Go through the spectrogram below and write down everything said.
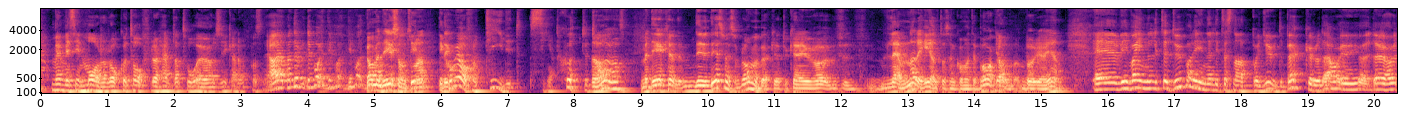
med, med sin morgonrock och tofflor och hämtade två öl. Så gick han upp och... så- Ja, men det, det var... Det, var, det, var, Ja, men det är ju sånt det, man- det det- kommer jag från tidigt, sent 70-tal. Ja, ja. alltså. Men det, kan, det är ju det som är så bra med böcker. Att du kan ju lämna det helt och sen komma tillbaka Ja. och börja igen. Eh, vi var inne lite, du var inne lite snabbt på ljudböcker och där har jag, där har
